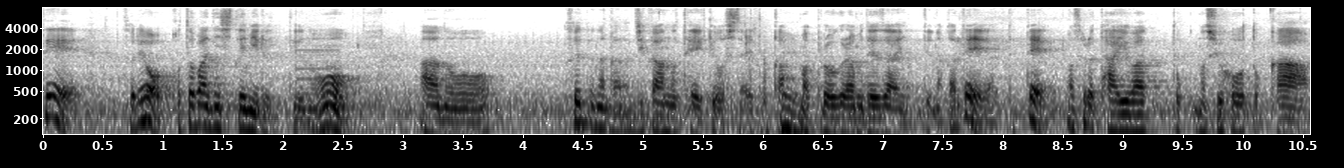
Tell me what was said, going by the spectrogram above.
てそれを言葉にしてみるっていうのをあのそれでなんか時間の提供したりとか、うん。まあ、プログラムデザインっていう中でやってて、まあ、それを対話との手法とか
